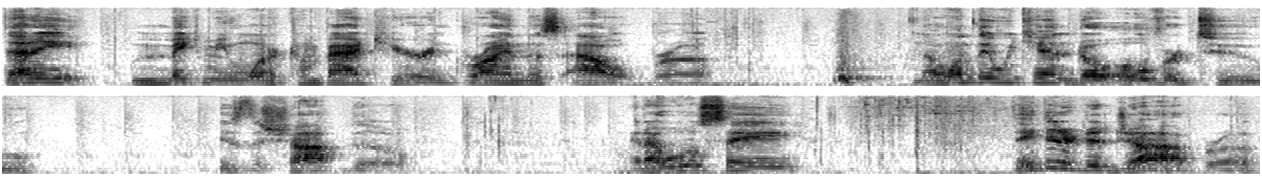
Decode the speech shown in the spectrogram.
that ain't making me want to come back here and grind this out, bruh. Now, one thing we can't go over to is the shop, though. And I will say, they did a good job, bro.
